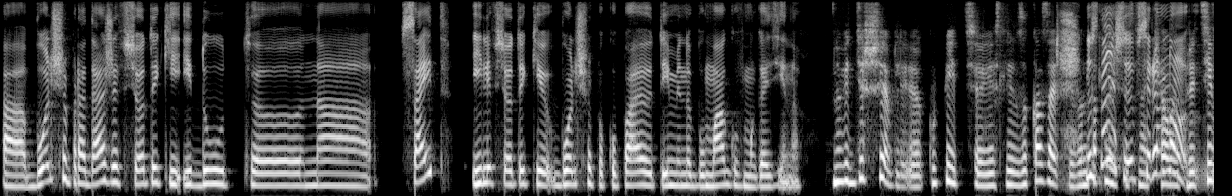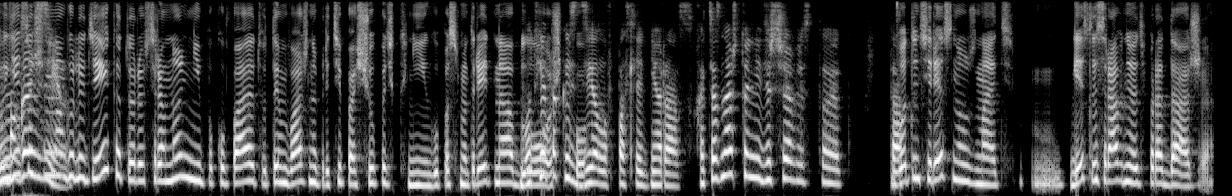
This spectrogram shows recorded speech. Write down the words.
А, Больше продажи все-таки идут э, на сайт или все-таки больше покупают именно бумагу в магазинах? Но ведь дешевле купить, если заказать в Ну, знаешь, все сначала равно и прийти в есть очень много людей, которые все равно не покупают. Вот им важно прийти пощупать книгу, посмотреть на обложку. Вот я так и сделала в последний раз. Хотя знаю, что они дешевле стоят. Так. Вот интересно узнать, если сравнивать продажи,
